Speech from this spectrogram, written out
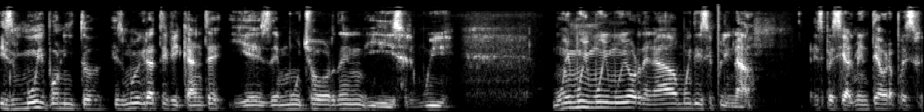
es muy bonito, es muy gratificante y es de mucho orden y ser muy, muy, muy, muy, muy ordenado, muy disciplinado especialmente ahora pues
